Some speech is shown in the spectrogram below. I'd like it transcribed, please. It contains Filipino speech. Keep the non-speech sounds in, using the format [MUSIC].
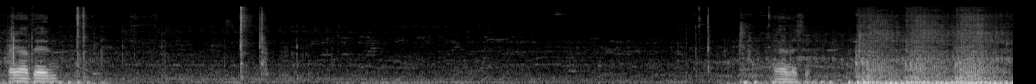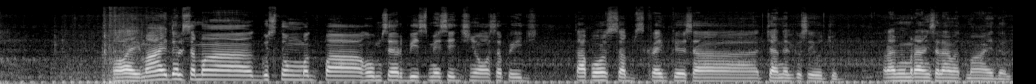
Kaya natin. Ayan na siya. Okay, mga idol, sa mga gustong magpa home service, message nyo ako sa page. Tapos, subscribe kayo sa channel ko sa YouTube. Maraming maraming salamat mga idol.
